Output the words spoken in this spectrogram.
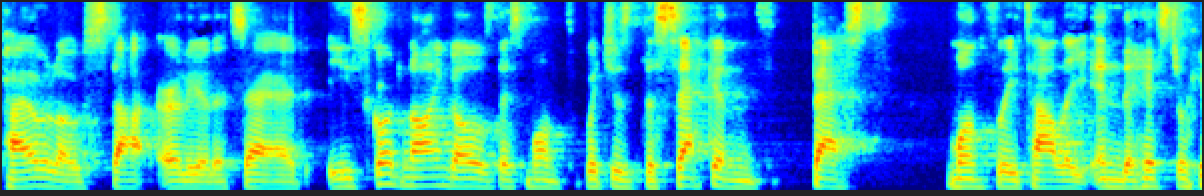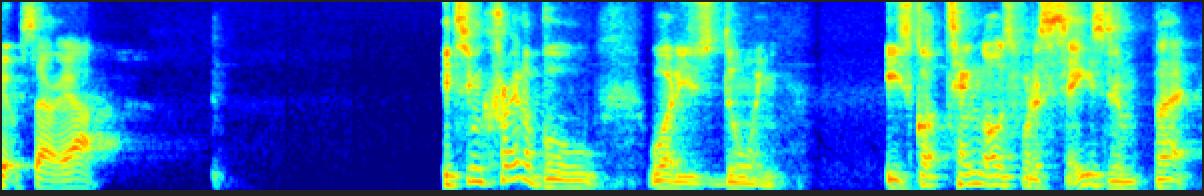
Paolo stat earlier that said he scored nine goals this month, which is the second best monthly tally in the history of Serie A. It's incredible what he's doing he's got 10 goals for the season, but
